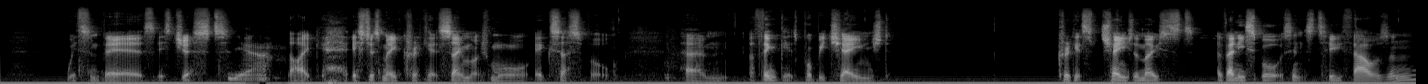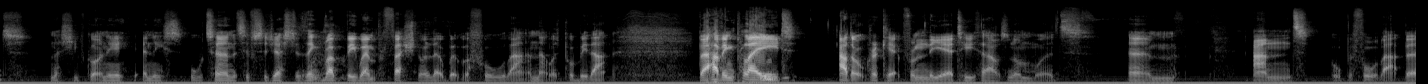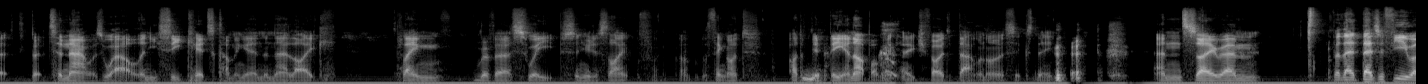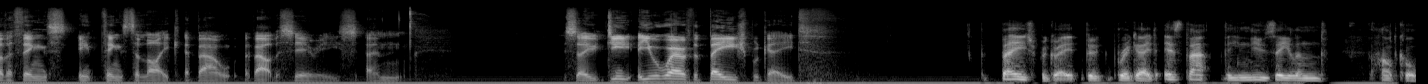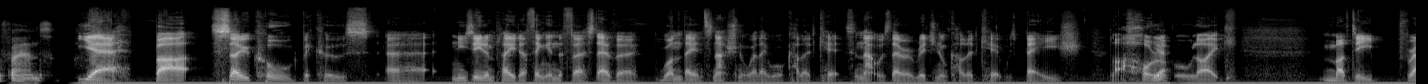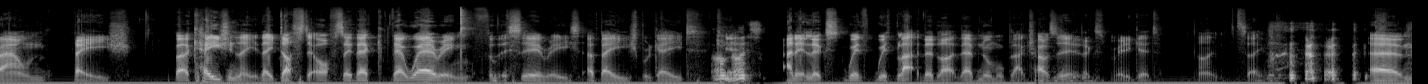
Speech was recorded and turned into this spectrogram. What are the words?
with some beers it's just yeah. like it's just made cricket so much more accessible. Um, I think it's probably changed cricket's changed the most of any sport since 2000 unless you've got any any alternative suggestions. I think rugby went professional a little bit before that and that was probably that. But having played adult cricket from the year 2000 onwards, um, and or before that, but but to now as well. And you see kids coming in and they're like playing reverse sweeps, and you're just like, I think I'd I'd have been beaten up on my coach if I did that when I was 16. and so, um, but there, there's a few other things things to like about about the series. Um, so, do you, are you aware of the Beige Brigade? The Beige Brigade Brigade is that the New Zealand hardcore fans? Yeah, but so called because uh, New Zealand played, I think, in the first ever one day international where they wore coloured kits, and that was their original coloured kit was beige, like horrible, yeah. like muddy brown beige. But occasionally they dust it off, so they're they're wearing for the series a beige brigade. Oh, kit, nice! And it looks with with black, the like their normal black trousers. It looks really good. So, um,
